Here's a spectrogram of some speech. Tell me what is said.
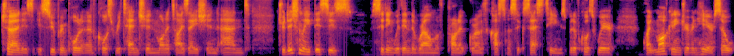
churn is is super important, and of course, retention, monetization, and traditionally this is sitting within the realm of product growth, customer success teams. But of course, we're quite marketing driven here. So,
